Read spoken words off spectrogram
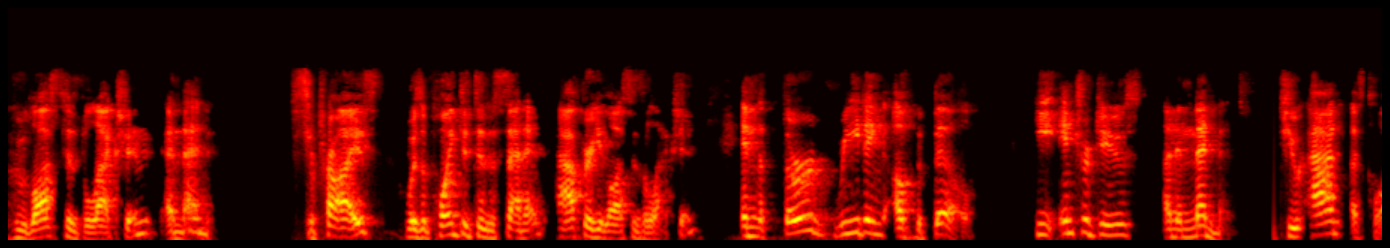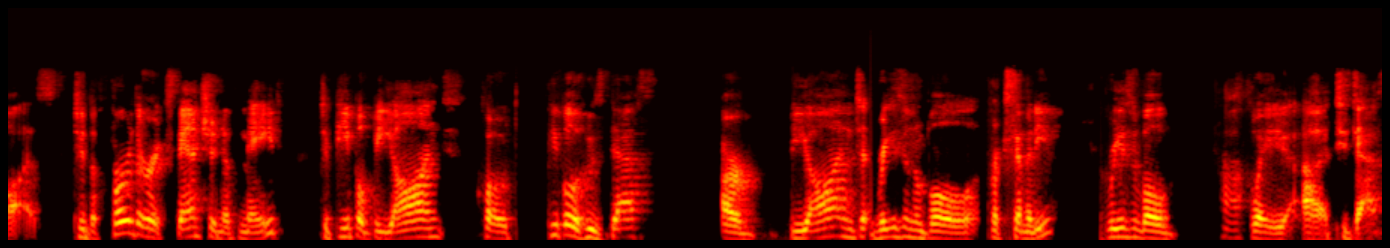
who lost his election and then, surprise, was appointed to the Senate after he lost his election. In the third reading of the bill, he introduced an amendment to add a clause to the further expansion of MAID to people beyond, quote, people whose deaths are beyond reasonable proximity, reasonable pathway uh, to death.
